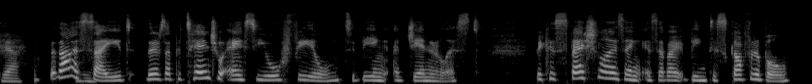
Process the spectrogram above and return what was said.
yeah. But that mm. aside, there's a potential SEO feel to being a generalist because specializing is about being discoverable.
